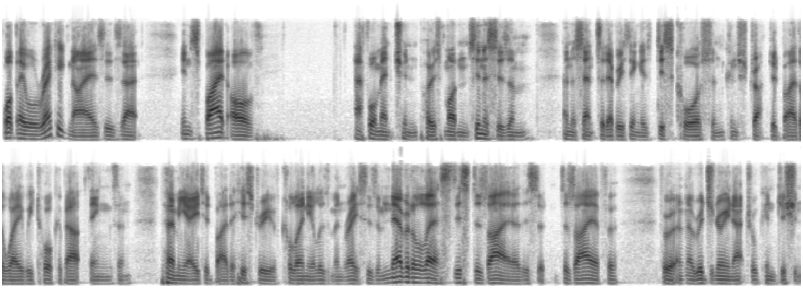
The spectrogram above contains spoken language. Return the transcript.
what they will recognize is that in spite of aforementioned postmodern cynicism and the sense that everything is discourse and constructed by the way we talk about things and permeated by the history of colonialism and racism. Nevertheless, this desire, this desire for, for an originary natural condition,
